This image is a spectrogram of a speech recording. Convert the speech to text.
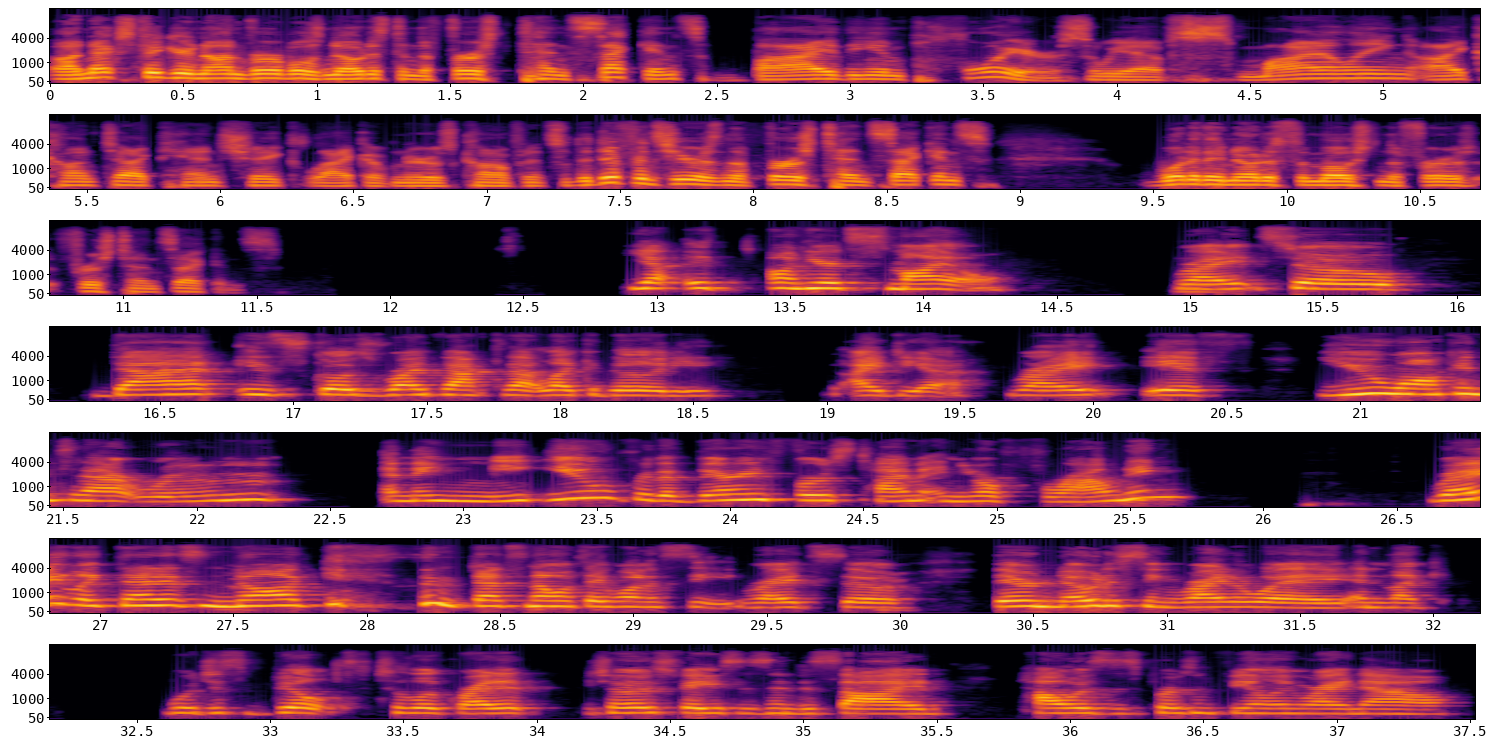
Uh, next figure, nonverbal is noticed in the first 10 seconds by the employer. So we have smiling, eye contact, handshake, lack of nerves, confidence. So the difference here is in the first 10 seconds. What do they notice the most in the first, first 10 seconds? Yeah, it on here it's smile, Hmm. right? So that is goes right back to that likability idea, right? If you walk into that room and they meet you for the very first time and you're frowning, right? Like that is not that's not what they want to see, right? So they're noticing right away and like we're just built to look right at each other's faces and decide how is this person feeling right now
